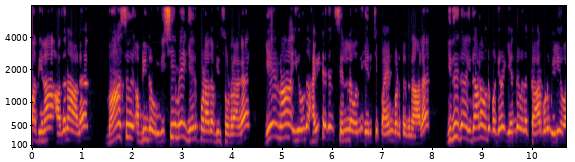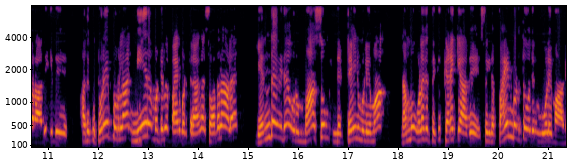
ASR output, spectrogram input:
பாத்தீங்கன்னா அதனால மாசு அப்படின்ற ஒரு விஷயமே ஏற்படாது அப்படின்னு சொல்றாங்க. ஏன்னா இது வந்து ஹைட்ரஜன் செல்ல வந்து எரிச்சு பயன்படுத்துறதுனால இது இதால வந்து பாத்தீங்கன்னா எந்த வித கார்பனும் வெளியே வராது. இது அதுக்கு துணை பொருளா நீரை மட்டுமே பயன்படுத்துறாங்க. ஸோ அதனால எந்த வித ஒரு மாசும் இந்த ட்ரெயின் மூலியமா நம்ம உலகத்துக்கு கிடைக்காது. ஸோ இதை பயன்படுத்துவதன் மூலியமாக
